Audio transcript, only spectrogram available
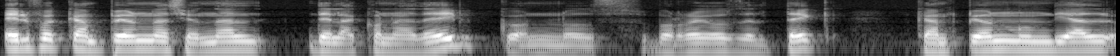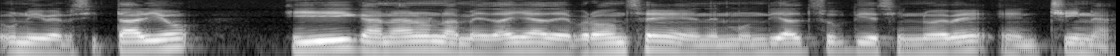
Él fue campeón nacional de la CONADEIP con los Borregos del TEC, campeón mundial universitario y ganaron la medalla de bronce en el Mundial Sub-19 en China.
